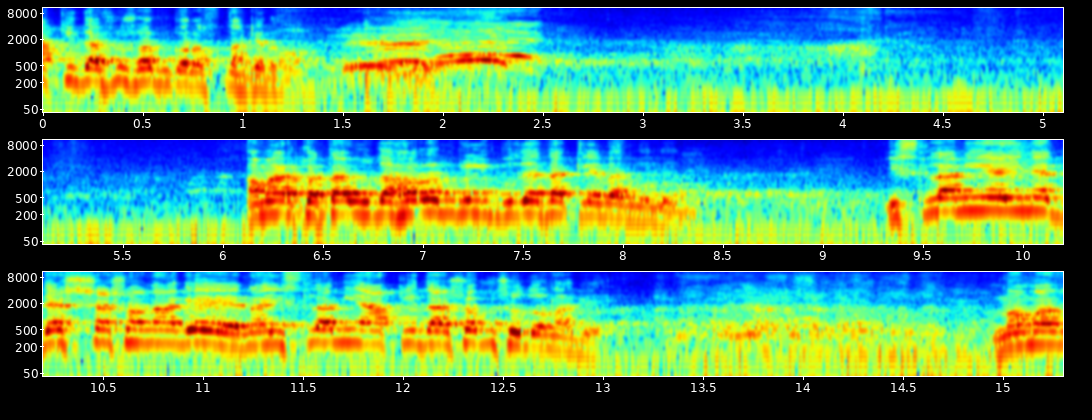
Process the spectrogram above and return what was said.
আকিদা শোষণ করস না কেন? আমার কথা উদাহরণগুলি বুঝে থাকলে এবার বলুন। ইসলামী আইনে দেশ শাসন আগে না ইসলামী আকিদা সংশোধন আগে? নমাজ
